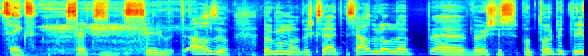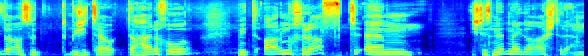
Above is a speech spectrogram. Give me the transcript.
Sex. Sex, sehr gut. Also, schau mal, du hast gesagt, Selberrollen äh, versus Motorbetriebe. Also, du bist jetzt auch daher gekommen mit Armkraft. Ähm, ist das nicht mega anstrengend?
